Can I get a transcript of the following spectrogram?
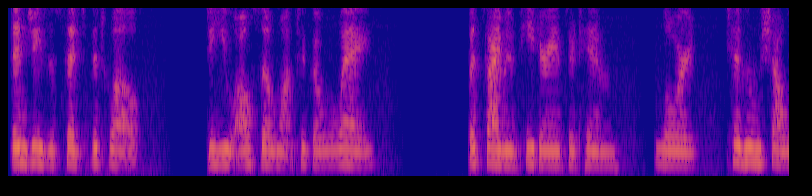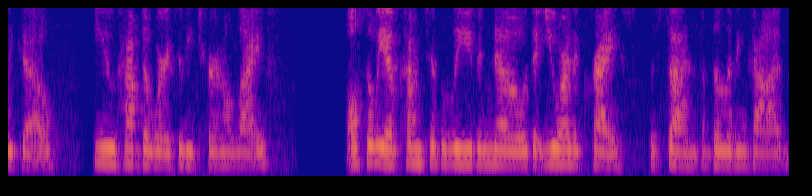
Then Jesus said to the twelve, Do you also want to go away? But Simon Peter answered him, Lord, to whom shall we go? You have the words of eternal life. Also we have come to believe and know that you are the Christ, the Son of the living God.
